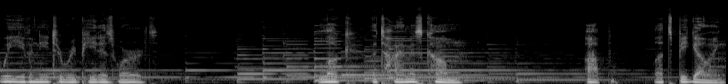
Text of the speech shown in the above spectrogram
we even need to repeat his words. Look, the time has come. Up, let's be going.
